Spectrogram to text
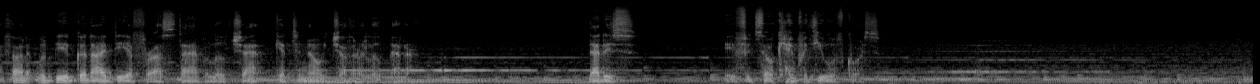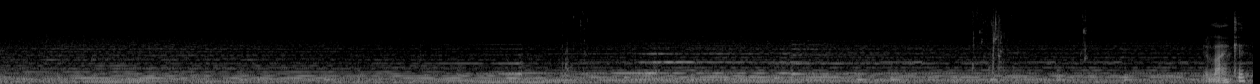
I thought it would be a good idea for us to have a little chat, get to know each other a little better. That is, if it's okay with you, of course. Like it?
